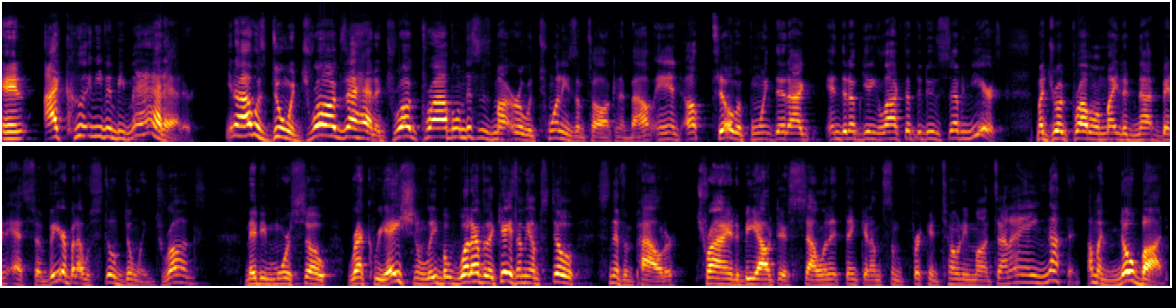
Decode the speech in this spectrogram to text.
And I couldn't even be mad at her. You know, I was doing drugs. I had a drug problem. This is my early 20s I'm talking about. And up till the point that I ended up getting locked up to do the seven years. My drug problem might have not been as severe, but I was still doing drugs. Maybe more so recreationally, but whatever the case, I mean, I'm still sniffing powder, trying to be out there selling it, thinking I'm some freaking Tony Montana. I ain't nothing. I'm a nobody.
